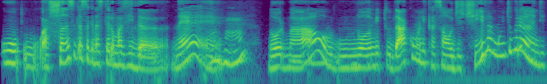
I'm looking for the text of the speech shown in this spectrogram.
o- o- a chance dessa criança ter uma vida, né, Uhum. Normal, no âmbito da comunicação auditiva, é muito grande.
